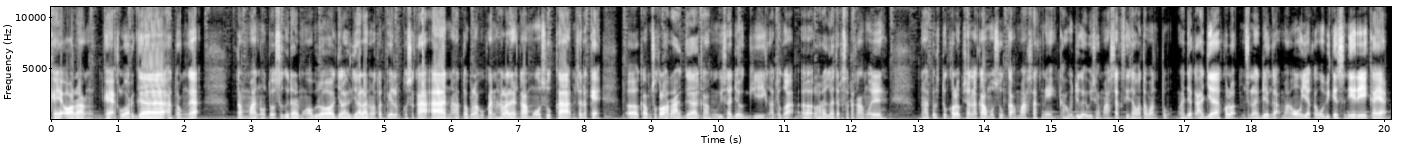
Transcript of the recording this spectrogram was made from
kayak orang kayak keluarga atau enggak teman untuk sekedar mengobrol, jalan-jalan, nonton film kesukaan atau melakukan hal-hal yang kamu suka. Misalnya kayak uh, kamu suka olahraga, kamu bisa jogging atau enggak uh, olahraga terserah kamu deh. Nah terus tuh kalau misalnya kamu suka masak nih, kamu juga bisa masak sih sama teman tuh ngajak aja. Kalau misalnya dia nggak mau ya kamu bikin sendiri. Kayak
